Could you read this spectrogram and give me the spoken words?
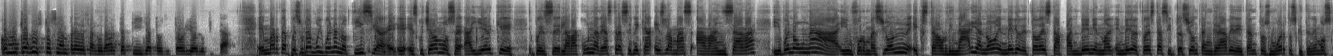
con mucho gusto siempre de saludarte a ti y a tu auditorio, Lupita. Eh, Marta, pues una muy buena noticia. Eh, eh, escuchábamos ayer que pues la vacuna de AstraZeneca es la más avanzada y bueno, una información extraordinaria, ¿no? En medio de toda esta pandemia, en, en medio de toda esta situación tan grave de tantos muertos que tenemos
